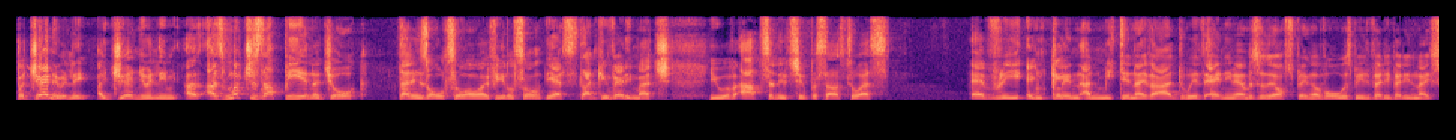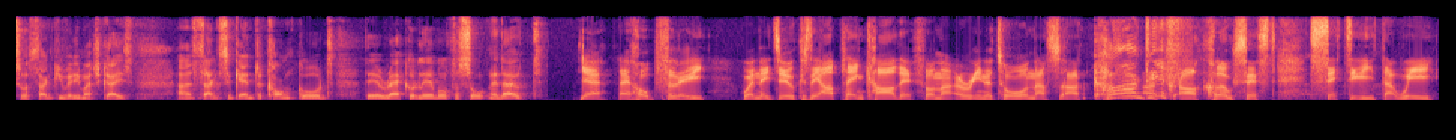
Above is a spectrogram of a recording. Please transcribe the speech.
but genuinely, I genuinely, as as much as that being a joke, that is also how I feel. So yes, thank you very much. You have absolute superstars to us. Every inkling and meeting I've had with any members of the Offspring have always been very, very nice. So thank you very much, guys. And thanks again to Concord, their record label, for sorting it out. Yeah, and hopefully when they do, because they are playing Cardiff on that arena tour, and that's our, Cardiff? our, our closest city that we.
